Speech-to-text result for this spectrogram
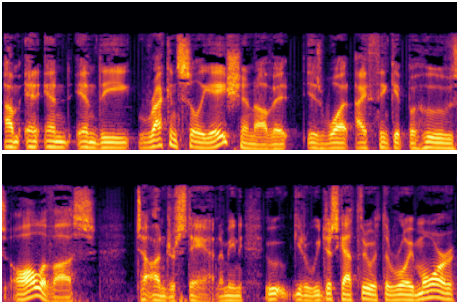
Um, and, and and the reconciliation of it is what I think it behooves all of us to understand. I mean, you know, we just got through with the Roy Moore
